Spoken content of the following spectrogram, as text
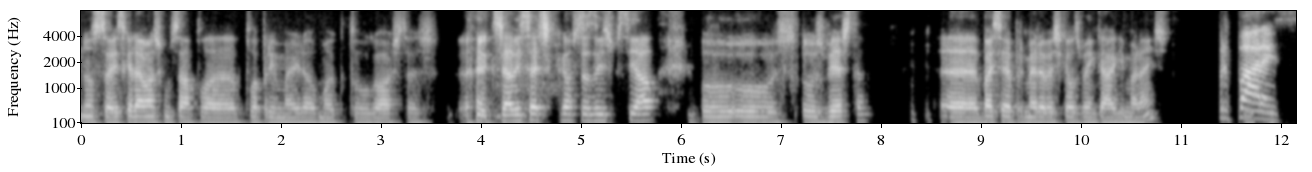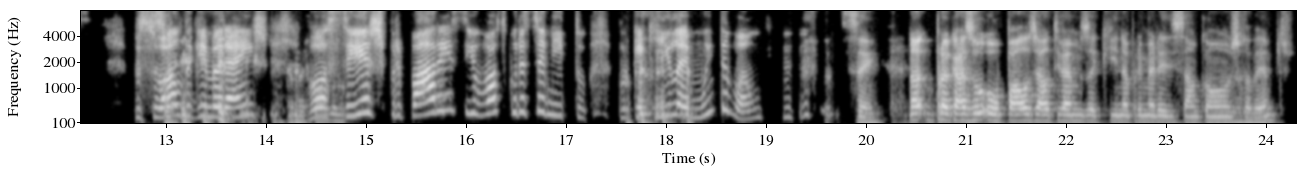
não sei, se calhar vamos começar pela, pela primeira, uma que tu gostas, que já disseste que gostas em especial, os, os Besta. Eh, vai ser a primeira vez que eles vêm cá a Guimarães. Preparem-se. Pessoal de Guimarães, é vocês preparem-se e o vosso coraçanito, porque aquilo é muito bom. Sim. Não, por acaso o Paulo já o tivemos aqui na primeira edição com os Redemptos,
